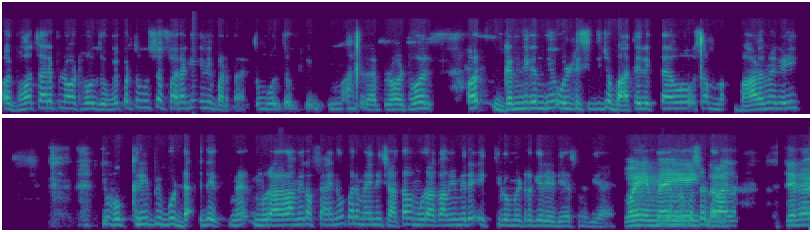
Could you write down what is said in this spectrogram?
और बहुत सारे प्लॉट होल्स होंगे पर तुम उससे फ़र्क ही नहीं पड़ता है। तुम बोलते हो कि प्लॉट होल और गंदी गंदी उल्टी सीधी जो बातें लिखता है वो सब बाढ़ में गई। कि वो क्रीपी बुड्ढा देख मैं मुराकामी का फ़ैन हूँ पर मैं नहीं चाहता मुराकामी मेरे एक किलोमीटर के रेडियस में भी आए। वही मैं यही सवाल तेरा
